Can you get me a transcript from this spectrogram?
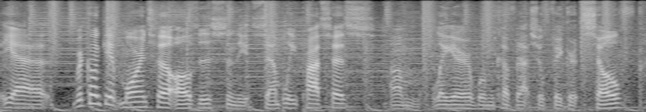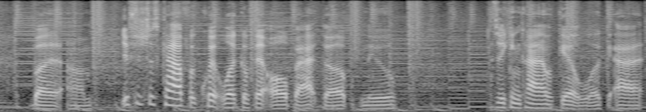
yeah, we're gonna get more into all of this in the assembly process um, later when we cover the actual figure itself. But um, this is just kind of a quick look of it all backed up, new, so you can kind of get a look at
